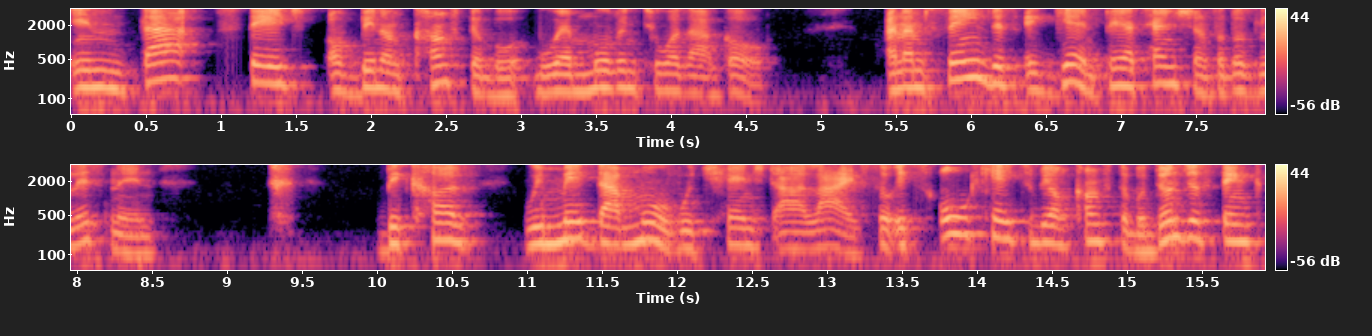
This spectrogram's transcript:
in that stage of being uncomfortable, we're moving towards our goal. And I'm saying this again, pay attention for those listening, because we made that move, we changed our lives. So it's okay to be uncomfortable. Don't just think,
